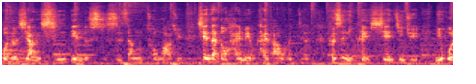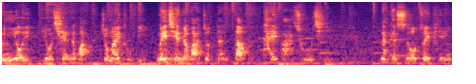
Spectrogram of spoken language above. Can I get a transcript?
或者像新店的十四张从化区，现在都还没有开发完成。可是你可以先进去，如果你有有钱的话，就买土地；没钱的话，就等到开发初期。那个时候最便宜，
